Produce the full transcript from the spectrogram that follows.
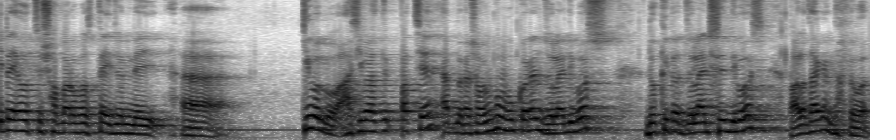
এটাই হচ্ছে সবার অবস্থা এই জন্যেই কী কি বলব, হাসি পাচ্ছে, আপনারা সবাই উপভোগ করেন, জুলাই দিবস, দুঃখিত জুলাই দিবস, ভালো থাকেন, ধন্যবাদ।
